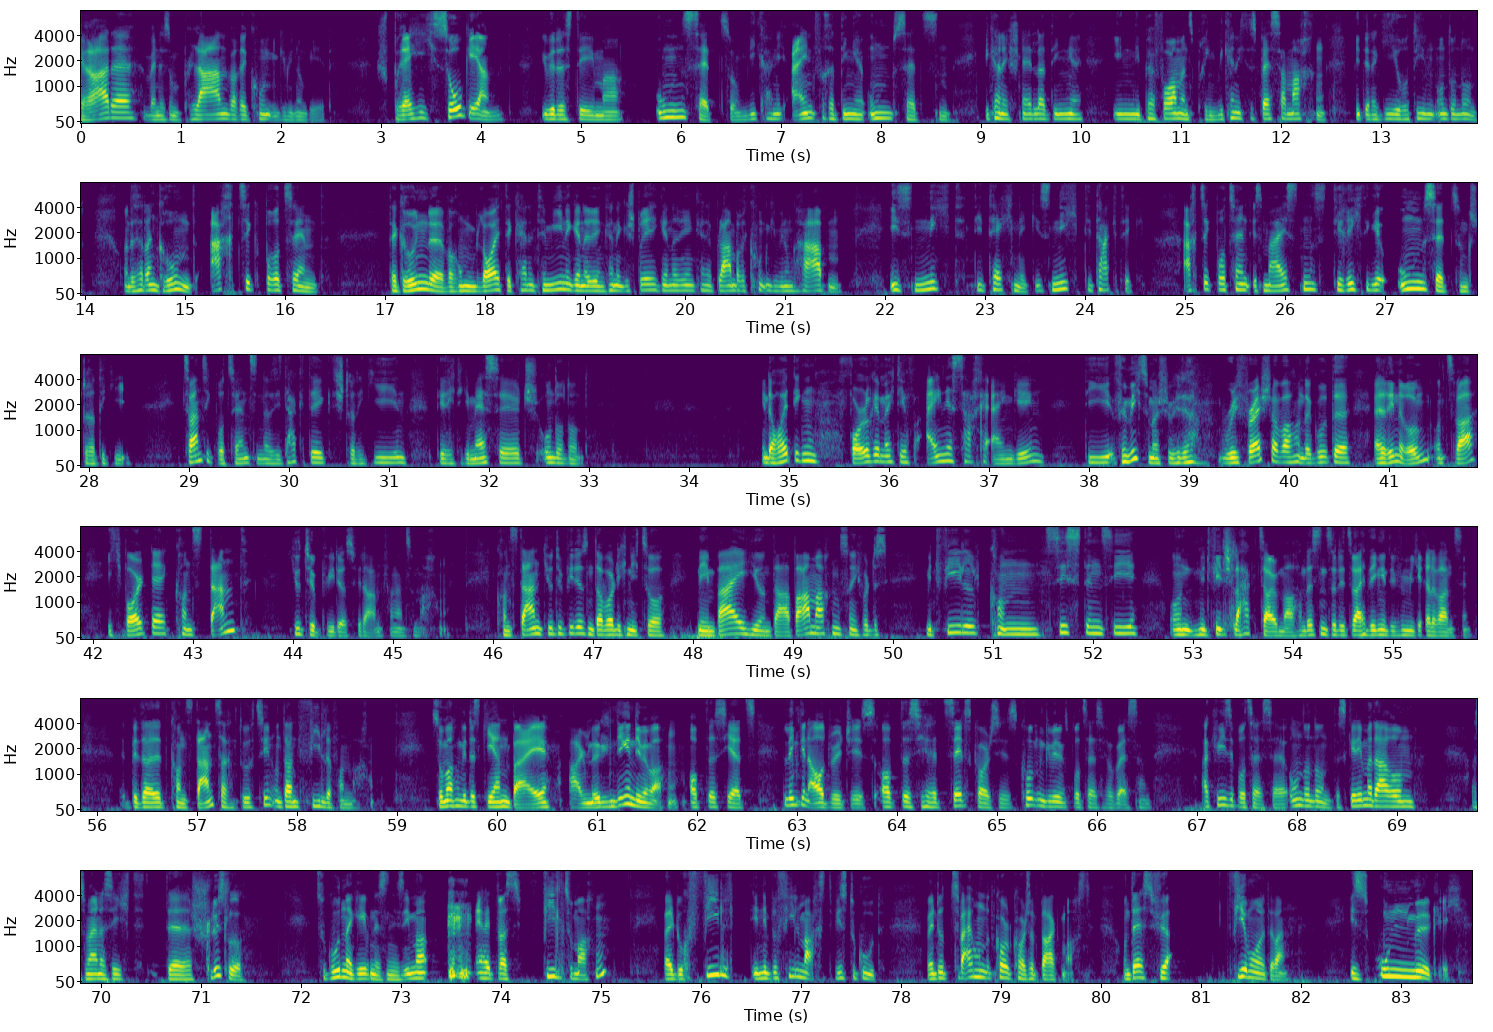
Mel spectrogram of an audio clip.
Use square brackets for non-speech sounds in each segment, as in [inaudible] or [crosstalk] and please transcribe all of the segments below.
Gerade wenn es um planbare Kundengewinnung geht, spreche ich so gern über das Thema Umsetzung. Wie kann ich einfache Dinge umsetzen? Wie kann ich schneller Dinge in die Performance bringen? Wie kann ich das besser machen mit Energie, Routinen und, und, und. Und das hat einen Grund. 80 Prozent der Gründe, warum Leute keine Termine generieren, keine Gespräche generieren, keine planbare Kundengewinnung haben, ist nicht die Technik, ist nicht die Taktik. 80 Prozent ist meistens die richtige Umsetzungsstrategie. 20 Prozent sind dann die Taktik, die Strategien, die richtige Message und, und, und. In der heutigen Folge möchte ich auf eine Sache eingehen, die für mich zum Beispiel wieder [laughs] Refresher war und eine gute Erinnerung. Und zwar, ich wollte konstant YouTube-Videos wieder anfangen zu machen. Konstant YouTube-Videos und da wollte ich nicht so nebenbei hier und da bar machen, sondern ich wollte es mit viel Consistency und mit viel Schlagzahl machen. Das sind so die zwei Dinge, die für mich relevant sind. Bedeutet konstant Sachen durchziehen und dann viel davon machen. So machen wir das gern bei allen möglichen Dingen, die wir machen. Ob das jetzt LinkedIn Outreach ist, ob das jetzt Sales Calls ist, Kundengewinnungsprozesse verbessern, Akquiseprozesse und und und. Es geht immer darum, aus meiner Sicht, der Schlüssel zu guten Ergebnissen ist immer [clears throat] etwas viel zu machen, weil durch viel, indem du viel machst, wirst du gut. Wenn du 200 Cold Calls am Tag machst und das für vier Monate lang, ist es unmöglich,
